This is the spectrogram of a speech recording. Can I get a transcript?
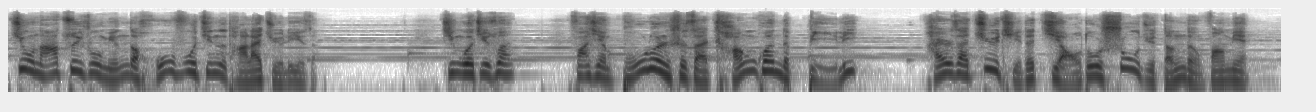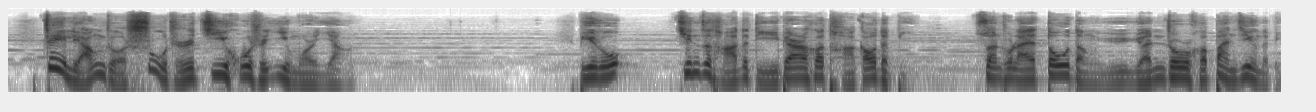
就拿最著名的胡夫金字塔来举例子，经过计算，发现不论是在长宽的比例，还是在具体的角度数据等等方面，这两者数值几乎是一模一样的。比如金字塔的底边和塔高的比，算出来都等于圆周和半径的比。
